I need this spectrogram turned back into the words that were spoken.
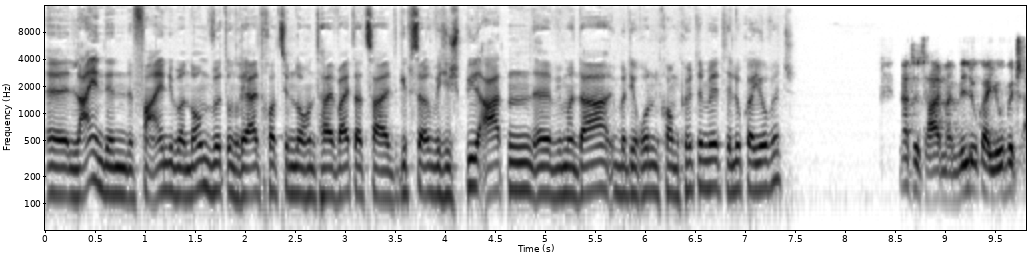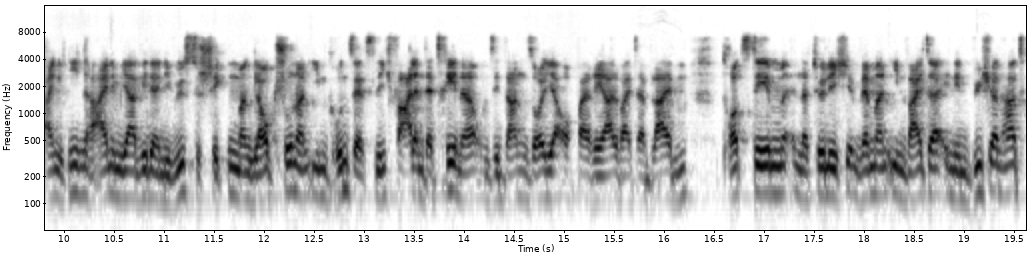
äh, leihenden Verein übernommen wird und Real trotzdem noch einen Teil weiterzahlt. Gibt es da irgendwelche Spielarten, äh, wie man da über die Runden kommen könnte mit Luka Jovic? Na total. Man will Luka Jovic eigentlich nicht nach einem Jahr wieder in die Wüste schicken. Man glaubt schon an ihm grundsätzlich, vor allem der Trainer. Und sie dann soll ja auch bei Real weiter bleiben. Trotzdem natürlich, wenn man ihn weiter in den Büchern hat,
